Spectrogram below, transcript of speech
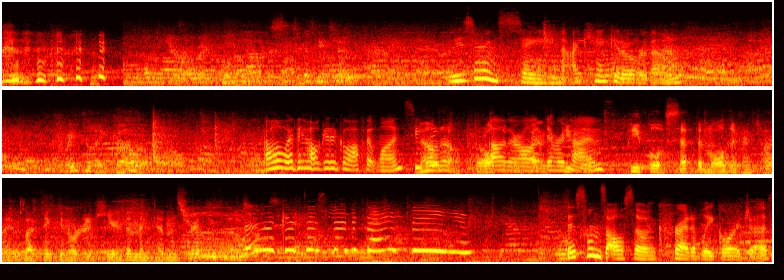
These are insane. I can't get over them. Wait till they go. Oh, are they all gonna go off at once? you No, think? no. They're all oh, they're all at different people, times. People have set them all different times, I think, in order to hear them and demonstrate them to them. Look at this little baby. This one's also incredibly gorgeous.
